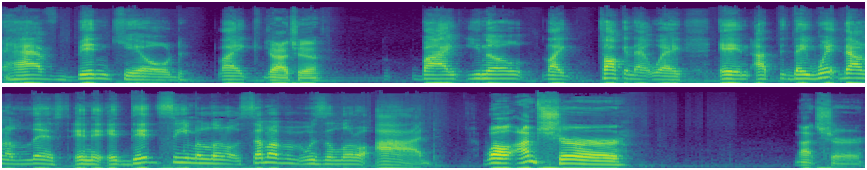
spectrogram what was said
have been killed like Gotcha. by you know like talking that way and i th- they went down a list and it, it did seem a little some of it was a little odd Well, I'm sure. Not sure.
